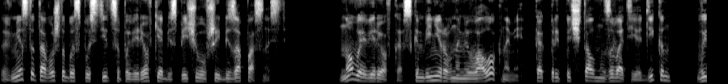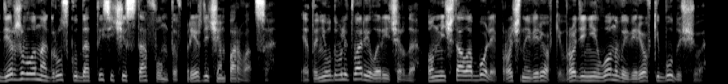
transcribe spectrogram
вместо того, чтобы спуститься по веревке, обеспечивавшей безопасность. Новая веревка с комбинированными волокнами, как предпочитал называть ее Дикон, выдерживала нагрузку до 1100 фунтов, прежде чем порваться. Это не удовлетворило Ричарда. Он мечтал о более прочной веревке, вроде нейлоновой веревки будущего,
